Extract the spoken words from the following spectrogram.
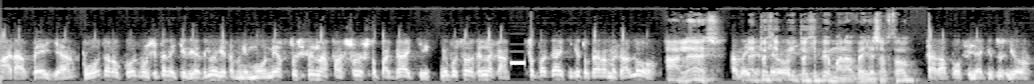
Μαραβέγια που όταν ο κόσμος ήταν και διαδήλωνε για τα μνημόνια, αυτός ήθελε να φασώσει το παγκάκι. Μήπως τώρα θέλει να γαμίσει το παγκάκι και το κάνα μεγάλο. Α, λες. Τα Ναι, το έχει Θεός. πει, το έχει πει ο Μαραβέγιας αυτό. Σ' αγαπώ, φιλιά και τους δυο.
